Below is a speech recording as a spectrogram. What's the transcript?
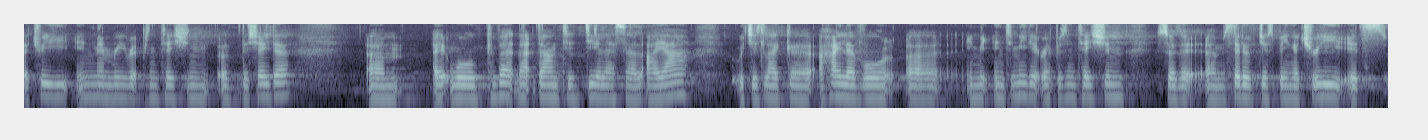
a tree in memory representation of the shader. Um, it will convert that down to GLSL IR, which is like a, a high-level uh, intermediate representation, so that um, instead of just being a tree, it's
